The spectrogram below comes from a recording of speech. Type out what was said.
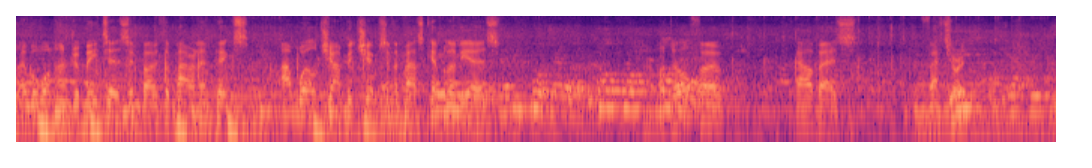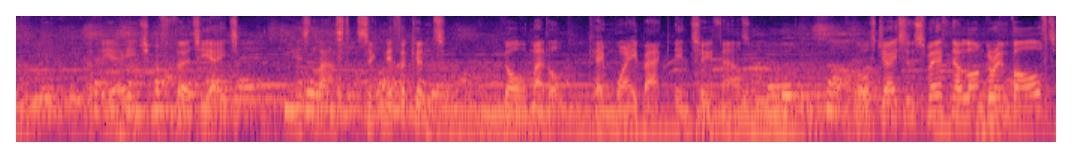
over 100 metres in both the Paralympics and World Championships in the past couple of years. And Rodolfo Alves, the veteran at the age of 38. His last significant gold medal came way back in 2000. Of course, Jason Smith no longer involved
